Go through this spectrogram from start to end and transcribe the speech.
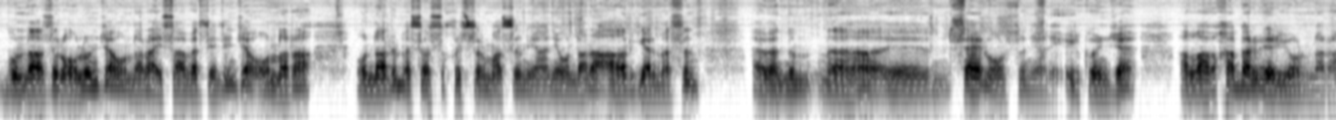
bu nazil olunca onlara isabet edince onlara onları mesela sıkıştırmasın yani onlara ağır gelmesin efendim aha, e, sehil olsun yani ilk önce Allah haber veriyor onlara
